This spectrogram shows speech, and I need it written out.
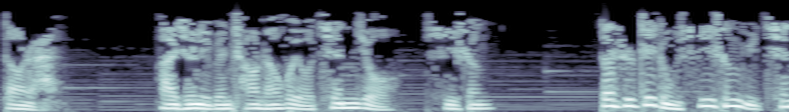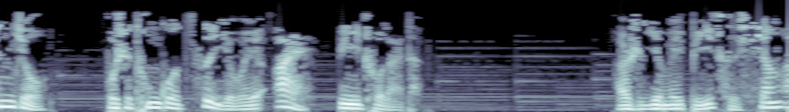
当然，爱情里边常常会有迁就、牺牲，但是这种牺牲与迁就，不是通过自以为爱逼出来的。而是因为彼此相爱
